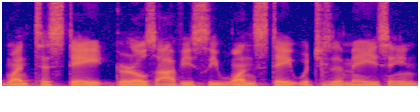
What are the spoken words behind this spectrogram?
went to state. Girls obviously won state, which is amazing.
